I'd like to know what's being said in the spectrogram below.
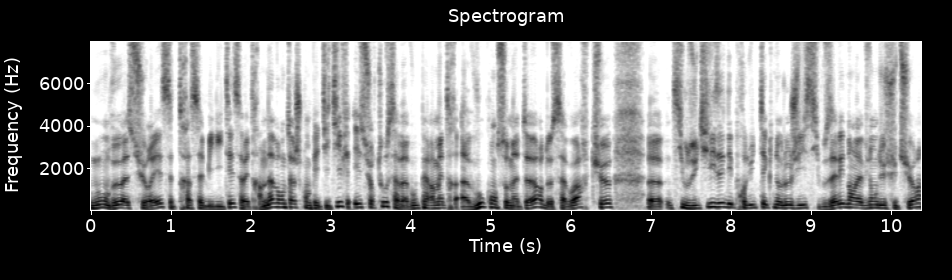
Nous, on veut assurer cette traçabilité. Ça va être un avantage compétitif et surtout, ça va vous permettre à vous consommateurs de savoir que euh, si vous utilisez des produits de technologie, si vous allez dans l'avion du futur,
